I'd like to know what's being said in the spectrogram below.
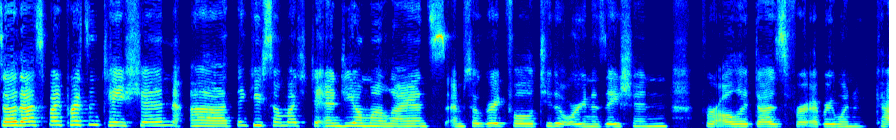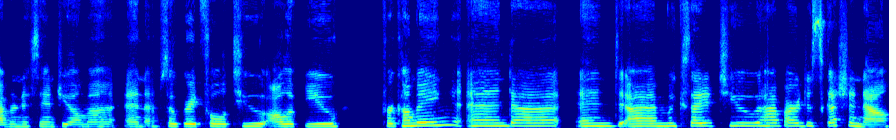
So that's my presentation. Uh, thank you so much to Angioma Alliance. I'm so grateful to the organization for all it does for everyone with cavernous angioma. And I'm so grateful to all of you for coming and, uh, and I'm excited to have our discussion now.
